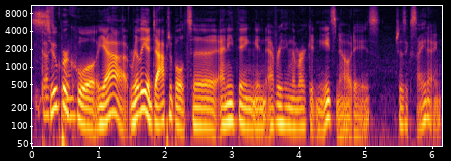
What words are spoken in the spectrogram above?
That's Super cool. cool. Yeah. Really adaptable to anything and everything the market needs nowadays, which is exciting.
